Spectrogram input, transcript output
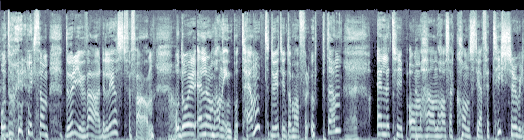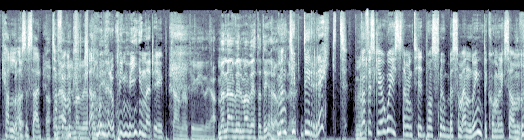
Och då är, det liksom, då är det ju värdelöst för fan. Och då är, eller om han är impotent, du vet ju inte om han får upp den. Eller typ om han har så här konstiga fetischer och vill kalla, alltså så här, Ja, ta fram clowner och pingviner typ. Clowner och pingviner, ja. Men när vill man veta det då? Men typ direkt. Men- Varför ska jag wastea min tid på en snubbe som ändå inte kommer liksom...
